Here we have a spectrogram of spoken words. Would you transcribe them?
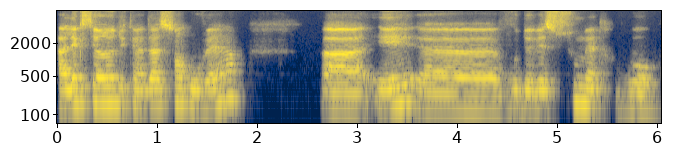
à l'extérieur du Canada sont ouverts euh, et vous devez soumettre vos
